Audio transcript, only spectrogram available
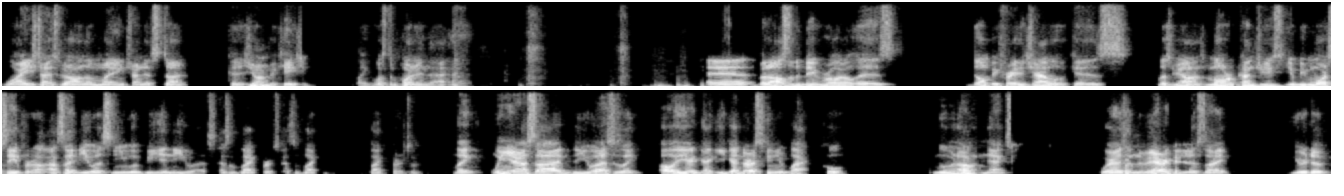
why are you trying to spend all the money trying to stunt? Because you're on vacation. Like, what's the point in that? and but also the big rule is don't be afraid to travel because let's be honest, more countries you'll be more safer outside the US than you would be in the US as a black person, as a black black person. Like when you're outside the US, it's like, oh, you got you got dark skin, you're black, cool. Moving on, Huh. next. Whereas in America, it's like you're the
